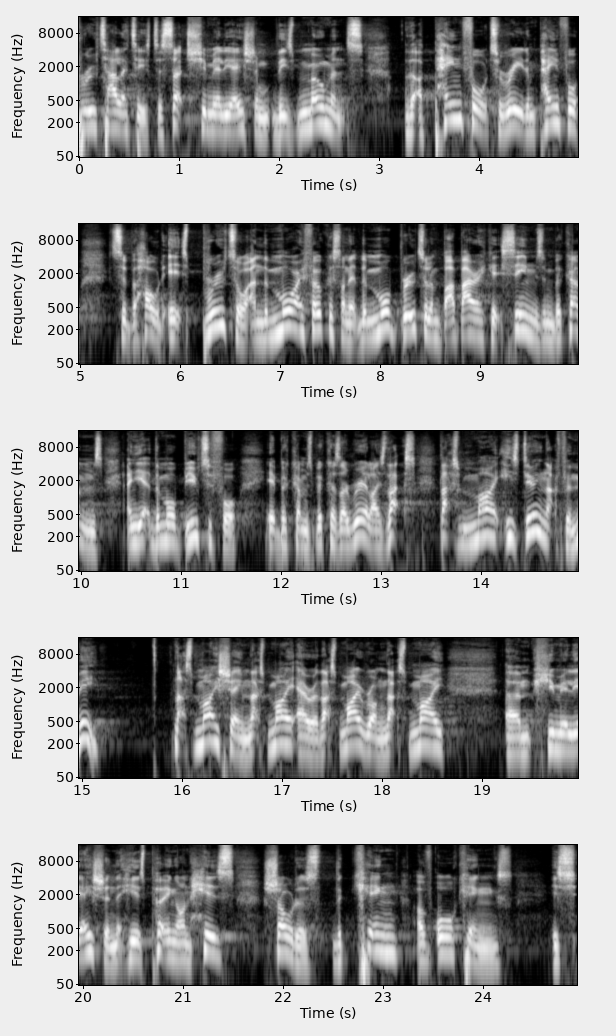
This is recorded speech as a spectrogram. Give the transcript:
brutalities, to such humiliation, these moments that are painful to read and painful to behold. It's brutal. And the more I focus on it, the more brutal and barbaric it seems and becomes. And yet the more beautiful it becomes because I realize that's, that's my, he's doing that for me. That's my shame. That's my error. That's my wrong. That's my um, humiliation that he is putting on his shoulders. The King of all kings is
